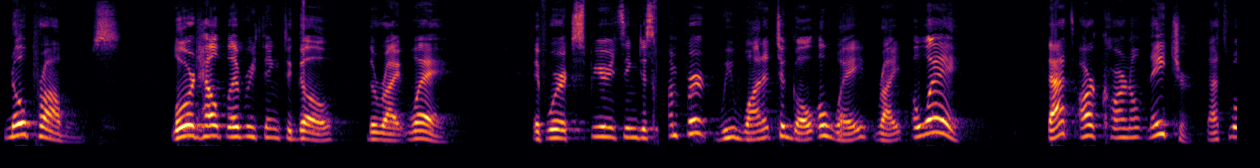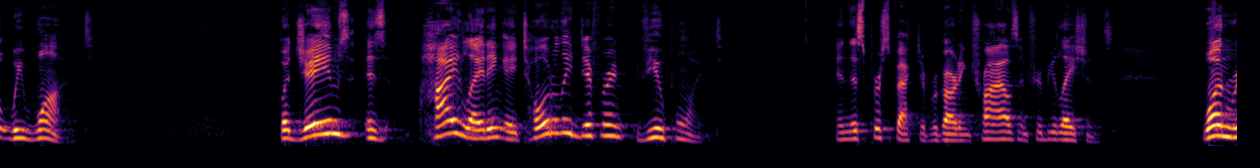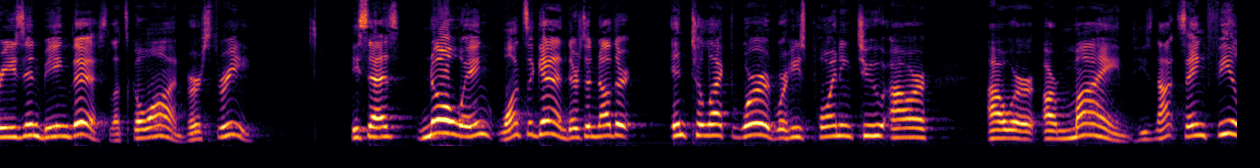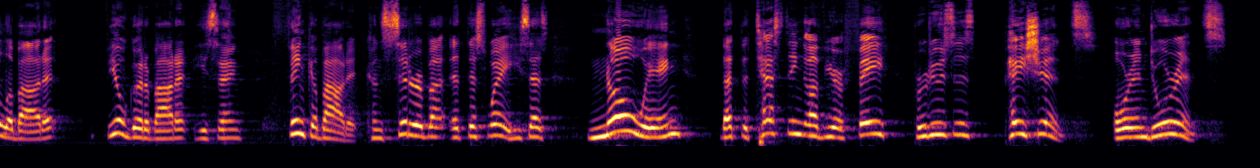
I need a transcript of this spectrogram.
no problems. Lord, help everything to go the right way. If we're experiencing discomfort, we want it to go away right away. That's our carnal nature. That's what we want. But James is highlighting a totally different viewpoint in this perspective regarding trials and tribulations. One reason being this. Let's go on. Verse 3. He says, knowing, once again, there's another intellect word where he's pointing to our, our, our mind. He's not saying feel about it, feel good about it. He's saying think about it, consider about it this way. He says, knowing that the testing of your faith produces patience or endurance.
